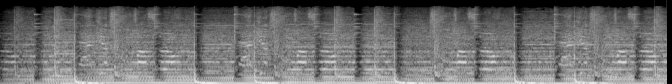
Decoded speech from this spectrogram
Can't you see myself? Can you see myself?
